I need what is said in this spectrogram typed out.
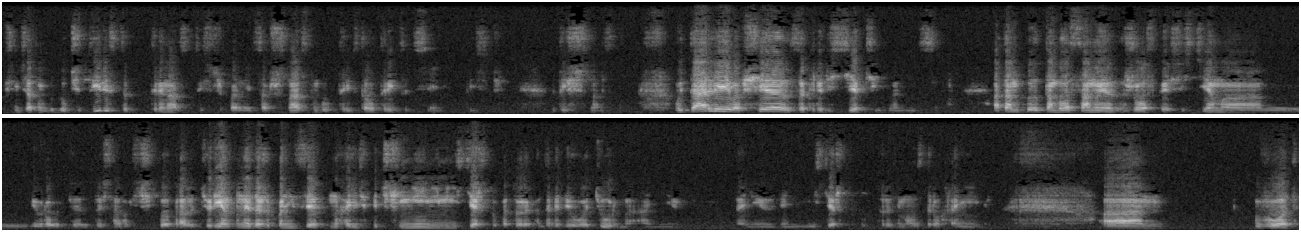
в 70-м году 413 тысяч больниц, а в 16-м был 3, стало 37 тысяч в 2016 в Италии вообще закрыли все психбольницы. А там, был, там была самая жесткая система в Европе. То есть она фактически была, правда, тюремная. Даже больницы находились в подчинении министерства, которое контролировало тюрьмы, а не, а не, а не министерство, которое занималось здравоохранением. А, вот.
